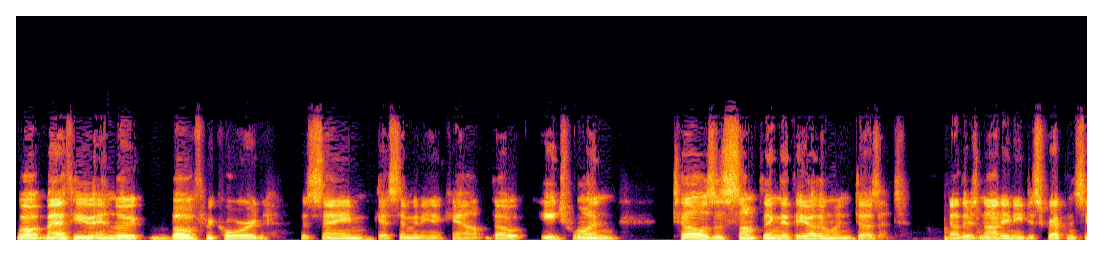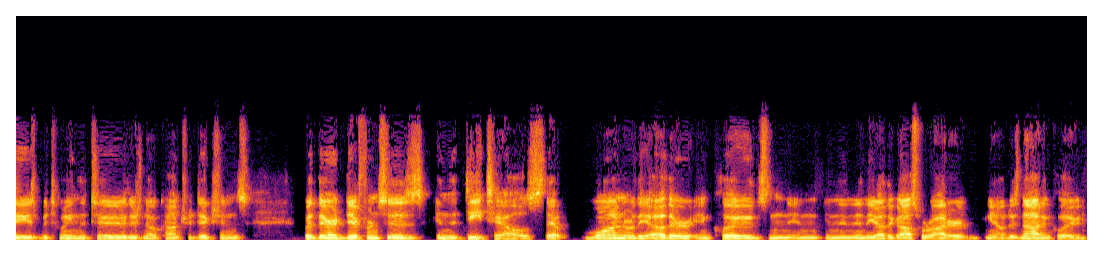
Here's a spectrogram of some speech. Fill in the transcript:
Well, Matthew and Luke both record the same Gethsemane account, though each one tells us something that the other one doesn't. Now, there's not any discrepancies between the two, there's no contradictions, but there are differences in the details that one or the other includes and, and the other gospel writer you know does not include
